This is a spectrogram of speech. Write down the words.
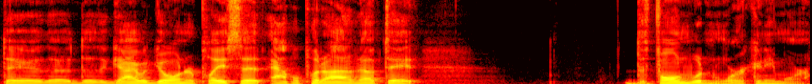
they, the, the the guy would go and replace it. Apple put out an update. The phone wouldn't work anymore.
